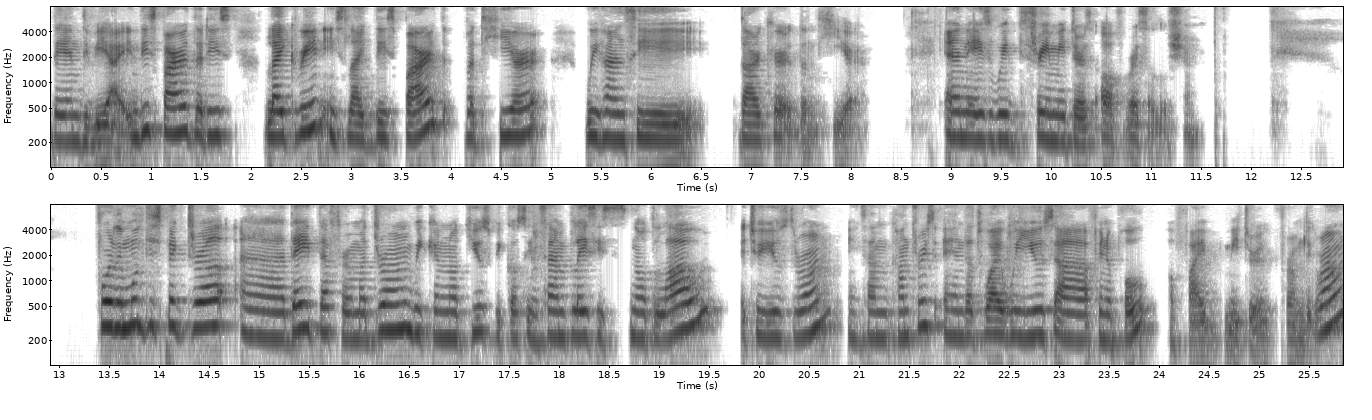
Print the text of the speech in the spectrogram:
the NDVI. In this part that is light green is like this part, but here we can see darker than here. And is with three meters of resolution. For the multispectral uh, data from a drone, we cannot use because in some places it's not allowed to use drone in some countries. And that's why we use a phenopole of five meters from the ground.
